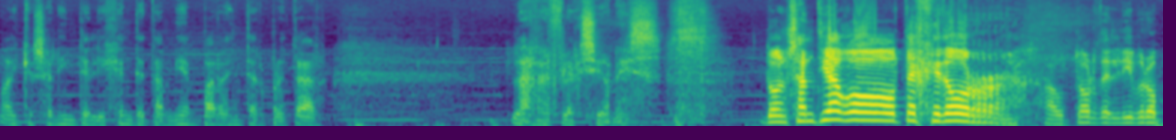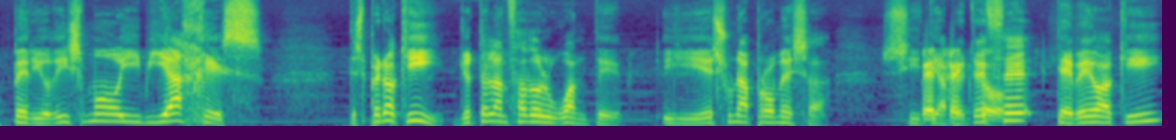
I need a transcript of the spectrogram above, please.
Hay que ser inteligente también para interpretar las reflexiones. Don Santiago Tejedor, autor del libro Periodismo y Viajes. Te espero aquí. Yo te he lanzado el guante y es una promesa. Si te apetece, te veo aquí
